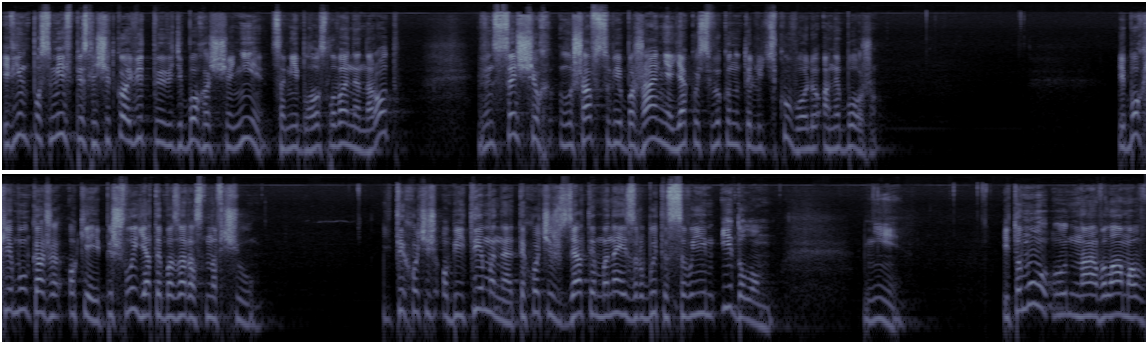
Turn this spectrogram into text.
І він посмів після чіткої відповіді Бога, що ні, це мій благословений народ. Він все ще лишав собі бажання якось виконати людську волю, а не Божу. І Бог йому каже: Окей, пішли, я тебе зараз навчу. І ти хочеш обійти мене, ти хочеш взяти мене і зробити своїм ідолом? Ні. І тому Валама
